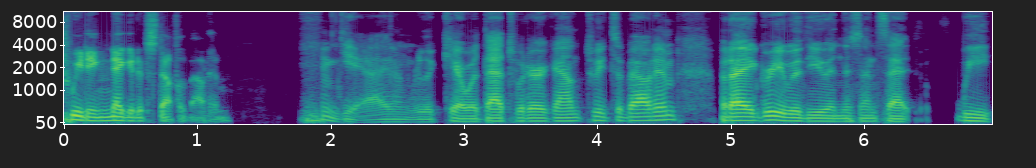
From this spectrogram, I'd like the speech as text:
tweeting negative stuff about him. Yeah, I don't really care what that Twitter account tweets about him, but I agree with you in the sense that we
